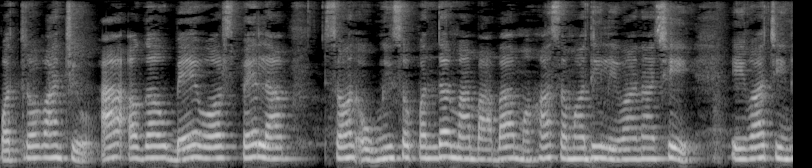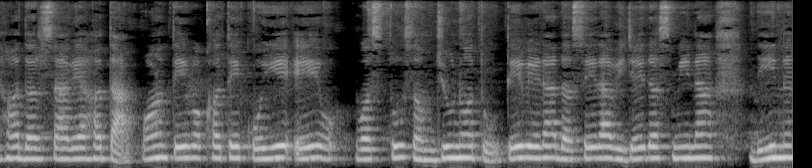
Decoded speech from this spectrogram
પત્ર વાંચ્યો. આ અગાઉ બે વર્ષ પહેલાં સન ઓગણીસો પંદરમાં બાબા મહાસમાધિ લેવાના છે એવા ચિહ્ન દર્શાવ્યા હતા. પણ તે વખતે કોઈએ એ વસ્તુ સમજ્યું નહોતું. તે વેળા દશેરા વિજયદશમીના દિન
